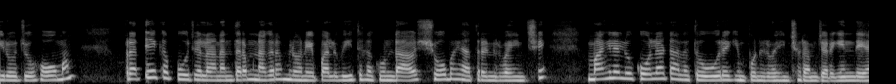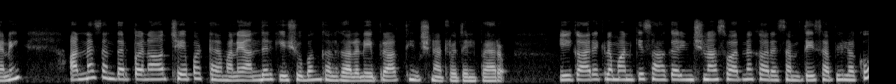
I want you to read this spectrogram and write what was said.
ఈరోజు హోమం ప్రత్యేక పూజల అనంతరం నగరంలోని పలు వీధుల గుండా శోభయాత్ర నిర్వహించి మహిళలు కోలాటాలతో ఊరేగింపు నిర్వహించడం జరిగింది అని అన్న సందర్పణ చేపట్టామని అందరికీ శుభం కలగాలని ప్రార్థించినట్లు తెలిపారు. ఈ కార్యక్రమానికి సహకరించిన స్వర్ణకార సమితి సభ్యులకు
